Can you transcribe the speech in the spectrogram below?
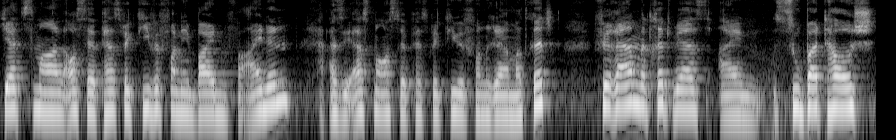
Jetzt mal aus der Perspektive von den beiden Vereinen, also erstmal aus der Perspektive von Real Madrid. Für Real Madrid wäre es ein super Tausch,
